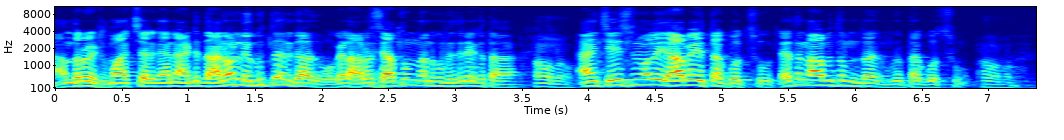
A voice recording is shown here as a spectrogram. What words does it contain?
అందరూ ఇటు మార్చారు కానీ అంటే దానివల్ల నెగ్గుతుందని కాదు. ఒకవేళ అరవై శాతం ఉందనుకో వ్యతిరేకత. అవును. ఆయన చేసిన వల్ల యాభై తగ్గొచ్చు లేదా నలభై తొమ్మిది తగ్గ- తగ్గొచ్చు. అవును.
